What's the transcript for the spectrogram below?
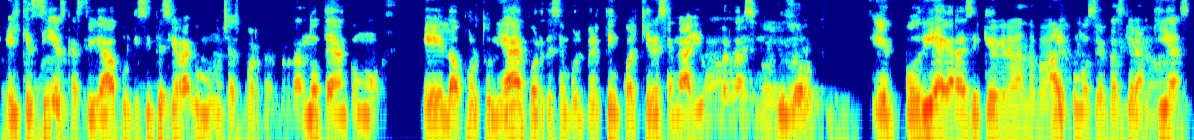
el que sí es castigado porque sí te cierran como muchas puertas, ¿verdad? No te dan como eh, la oportunidad de poder desenvolverte en cualquier escenario, ¿verdad? Incluso podría llegar a decir que hay como ciertas jerarquías,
